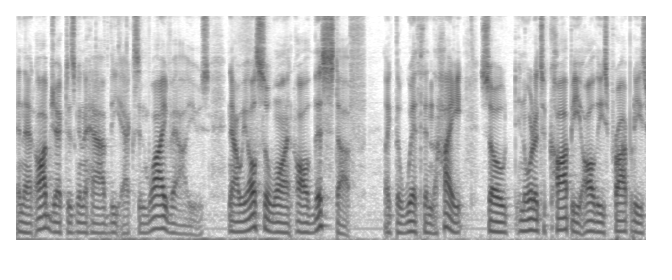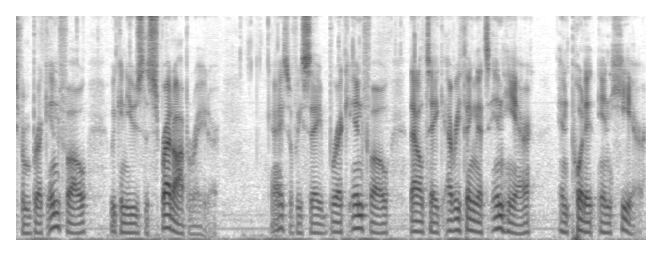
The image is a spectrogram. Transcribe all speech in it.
and that object is going to have the x and y values. Now we also want all this stuff like the width and the height. So in order to copy all these properties from brick info, we can use the spread operator. Okay, so if we say brick info, that'll take everything that's in here and put it in here.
